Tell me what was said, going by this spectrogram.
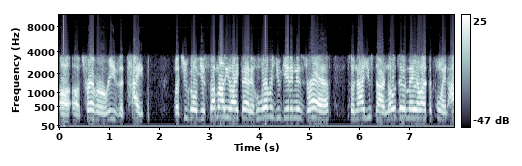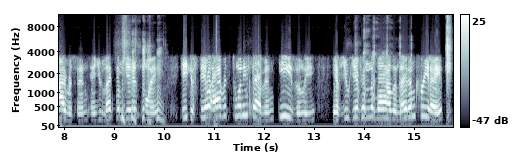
a, a Trevor Ariza type, but you go get somebody like that, and whoever you get in this draft. So now you start OJ Mayo at the point, Iverson, and you let him get his point. He can still average 27 easily if you give him the ball and let him create.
